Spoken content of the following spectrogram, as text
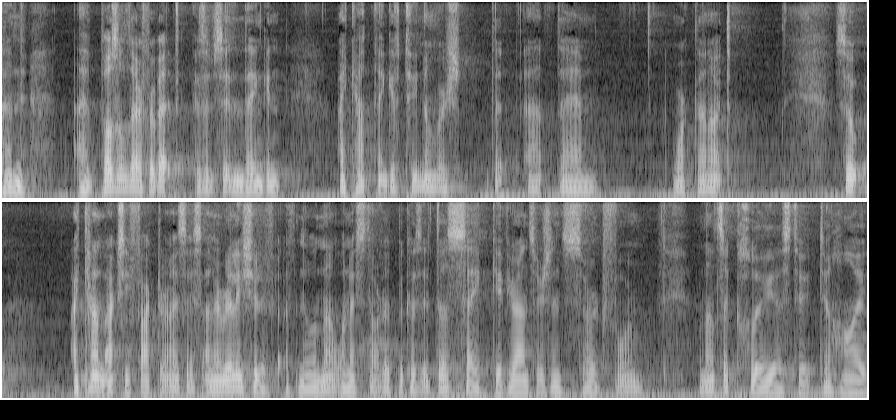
And I puzzled there for a bit because I'm sitting thinking, I can't think of two numbers that, that um, work that out. So I can't actually factorize this, and I really should have, have known that when I started because it does say give your answers in surd form. And that's a clue as to, to how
